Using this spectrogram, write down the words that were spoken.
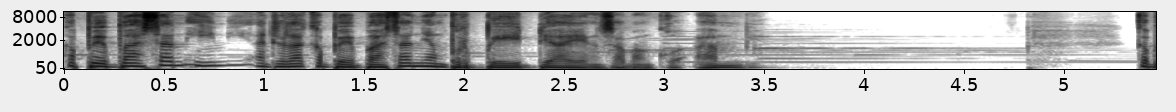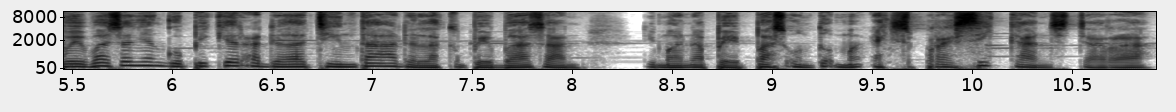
Kebebasan ini adalah kebebasan yang berbeda yang sama gue ambil. Kebebasan yang gue pikir adalah cinta adalah kebebasan. di mana bebas untuk mengekspresikan secara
